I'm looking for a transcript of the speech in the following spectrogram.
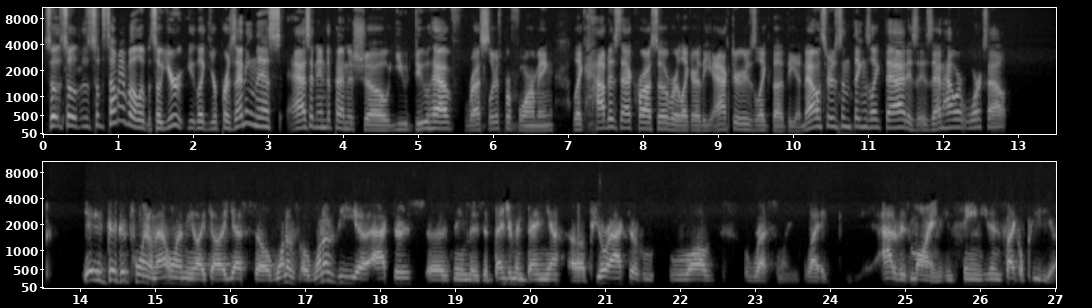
So, so, so, tell me about a little bit. So, you're you, like you're presenting this as an independent show. You do have wrestlers performing. Like, how does that cross over? Like, are the actors like the the announcers and things like that? Is is that how it works out? Yeah, good good point on that one. I mean, like, uh, yes, uh, one of uh, one of the uh, actors, uh, his name is Benjamin Benya, a pure actor who loves wrestling, like out of his mind, insane. He's an encyclopedia.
